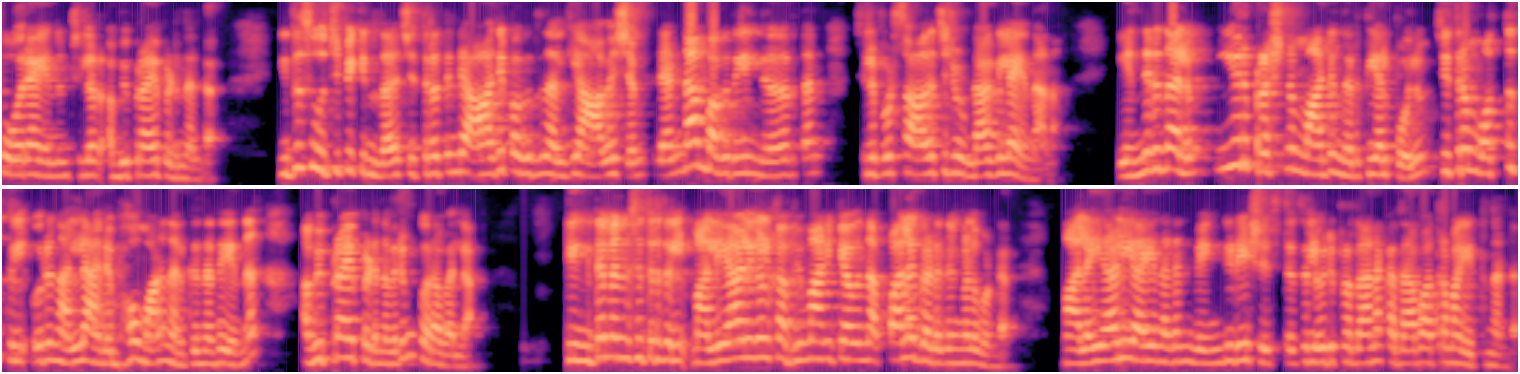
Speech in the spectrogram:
പോരാ എന്നും ചിലർ അഭിപ്രായപ്പെടുന്നുണ്ട്. ഇത് സൂചിപ്പിക്കുന്നത് ചിത്രത്തിന്റെ ആദ്യ പകുതി നൽകിയ ആവേശം രണ്ടാം പകുതിയിൽ നിലനിർത്താൻ ചിലപ്പോൾ സാധിച്ചിട്ടുണ്ടാകില്ല എന്നാണ്. എന്നിരുന്നാലും ഈ ഒരു പ്രശ്നം മാറ്റി നിർത്തിയാൽ പോലും ചിത്രം മൊത്തത്തിൽ ഒരു നല്ല അനുഭവമാണ് നൽകുന്നത് എന്ന് അഭിപ്രായപ്പെടുന്നവരും കുറവല്ല. കിങ്ഡം എന്ന ചിത്രത്തിൽ മലയാളികൾക്ക് അഭിമാനിക്കാവുന്ന പല ഘടകങ്ങളുമുണ്ട്. മലയാളിയായ നടൻ വെങ്കിടേഷ് ചിത്രത്തിൽ ഒരു പ്രധാന കഥാപാത്രമായി എത്തുന്നുണ്ട്.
